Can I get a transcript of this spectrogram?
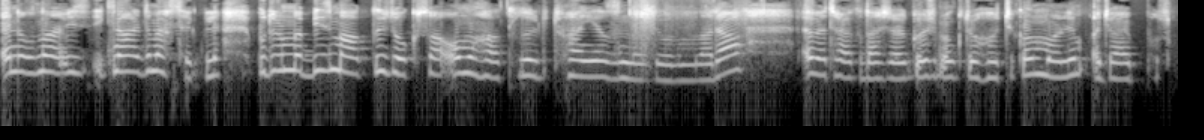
en azından biz ikna edemezsek bile bu durumda biz mi haklıyız yoksa o mu haklı lütfen yazın yorumlara. Evet arkadaşlar görüşmek üzere hoşçakalın. Moralim acayip bozuk.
